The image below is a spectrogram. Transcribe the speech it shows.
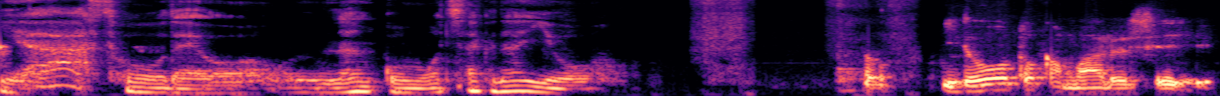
うん。いやー、そうだよ。何個も持ちたくないよ。そう移動とかもあるし、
